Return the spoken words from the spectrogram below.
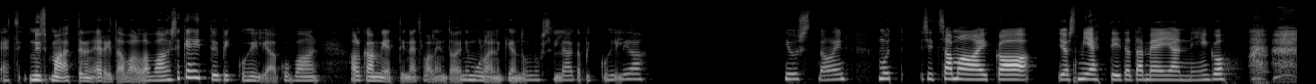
että nyt mä ajattelen eri tavalla, vaan se kehittyy pikkuhiljaa, kun vaan alkaa miettiä näitä valintoja, niin mulla ainakin on tullut sille aika pikkuhiljaa. Just noin. Mutta sitten samaan aikaan, jos miettii tätä meidän niinku,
